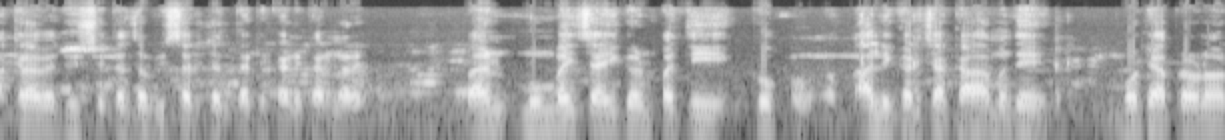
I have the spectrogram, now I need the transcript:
अकराव्या दिवशी त्याचं विसर्जन त्या ठिकाणी करणार आहे. पण मुंबईचाही गणपती खूप अलीकडच्या काळामध्ये मोठ्या प्रमाणावर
